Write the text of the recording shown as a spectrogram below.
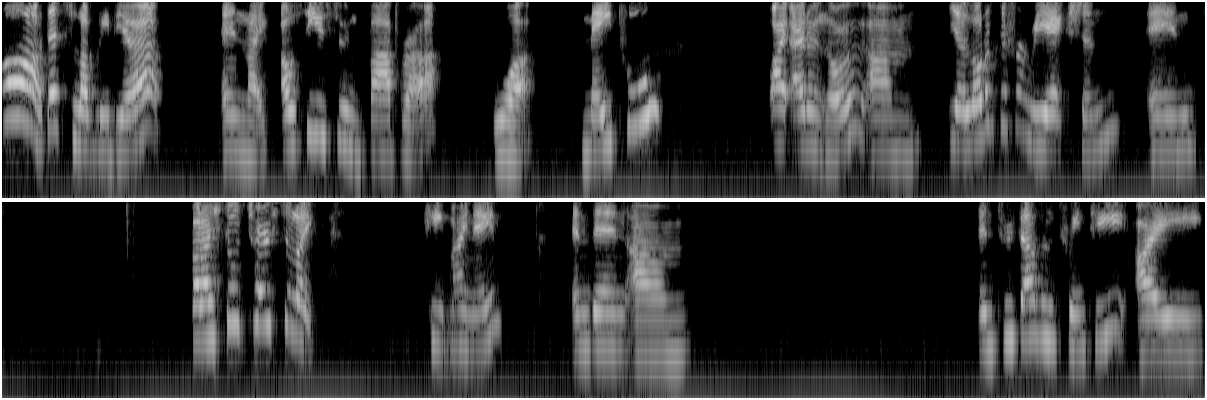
"Oh, that's lovely, dear," and like, "I'll see you soon, Barbara," or Maple. I I don't know. Um, yeah, a lot of different reactions, and but I still chose to like keep my name, and then um in 2020, I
